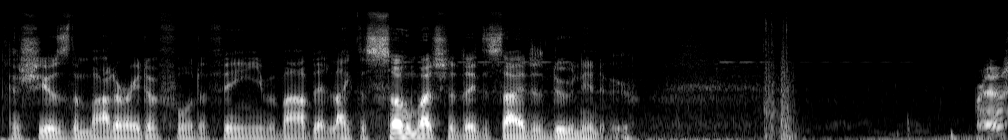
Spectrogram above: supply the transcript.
Because she was the moderator for the thingy, but Bob they liked her so much that they decided to do an interview. Bruce?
